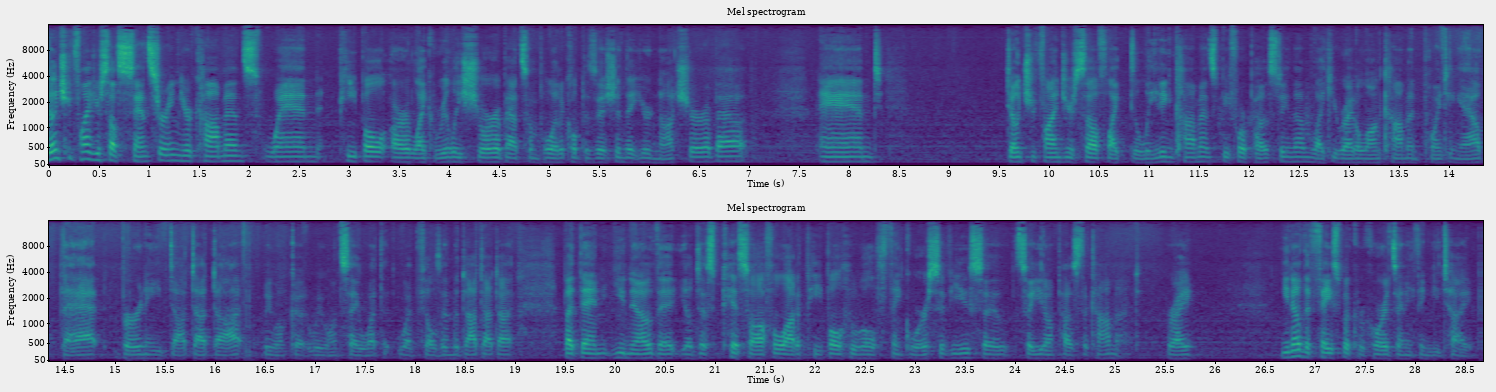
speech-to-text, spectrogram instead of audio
don't you find yourself censoring your comments when people are like really sure about some political position that you're not sure about? And don't you find yourself like deleting comments before posting them? Like you write a long comment pointing out that Bernie dot dot dot. We won't go. We won't say what the, what fills in the dot dot dot. But then you know that you'll just piss off a lot of people who will think worse of you, so so you don't post the comment, right? You know that Facebook records anything you type,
